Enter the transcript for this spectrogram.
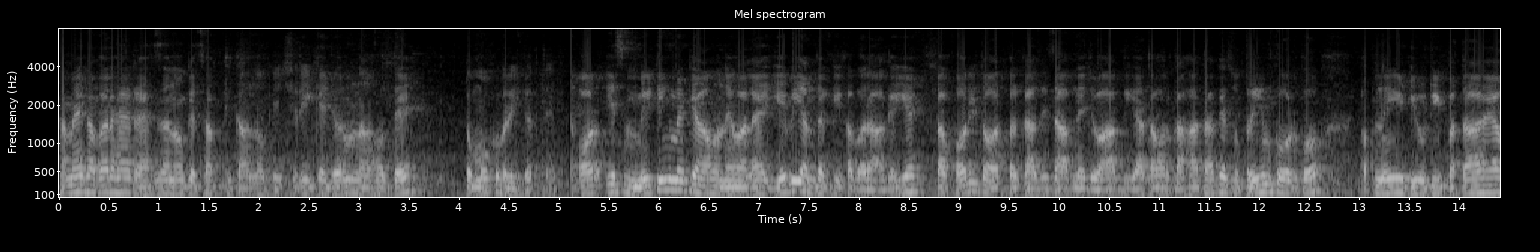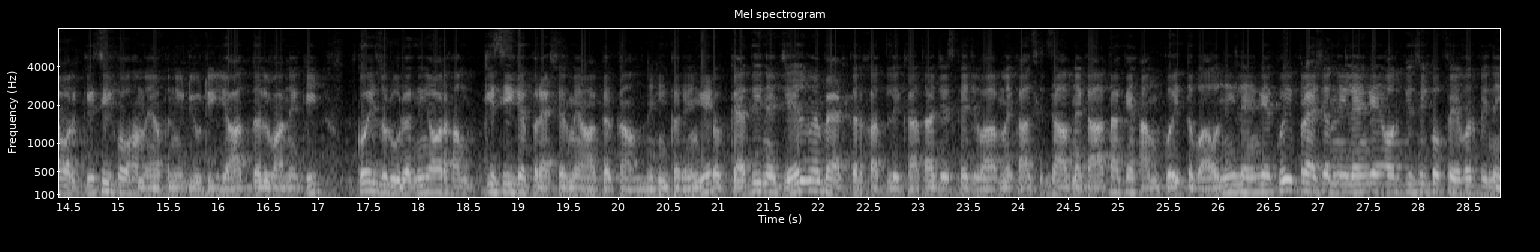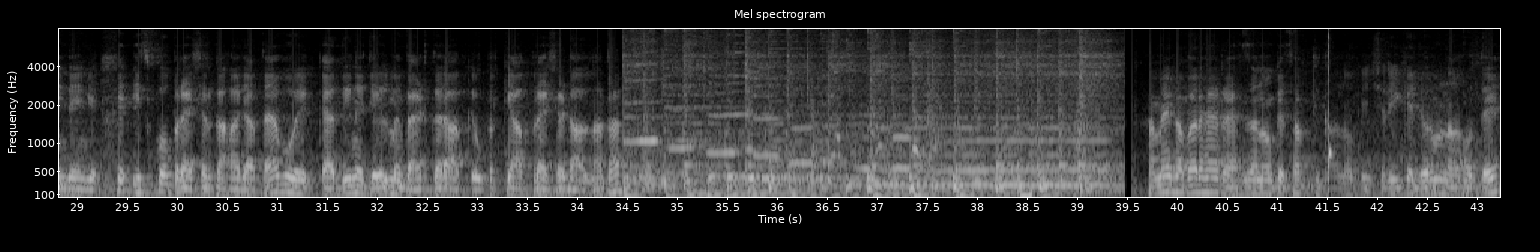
हमें खबर है रहजनों के सब ठिकानों की। शरीक जुर्म ना होते तो मुखबरी करते। और इस मीटिंग में क्या होने वाला है, ये भी अंदर की खबर आ गई है। फौरी तौर पर काजी साहब ने जवाब दिया था और कहा था कि सुप्रीम कोर्ट को अपनी ड्यूटी पता है और किसी को हमें अपनी ड्यूटी याद दिलवाने की कोई ज़रूरत नहीं और हम किसी के प्रेशर में आकर काम नहीं करेंगे। तो कैदी ने जेल में बैठकर ख़त लिखा था, जिसके जवाब में कासिद साहब ने कहा था कि हम कोई दबाव नहीं लेंगे, कोई प्रेशर नहीं लेंगे और किसी को फेवर भी नहीं देंगे। इसको प्रेशर कहा जाता है, वो एक कैदी ने जेल में बैठकर आपके ऊपर क्या प्रेशर डालना था। हमें खबर है रहजनों के सब ठिकानों की शरीक जुर्म ना होते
